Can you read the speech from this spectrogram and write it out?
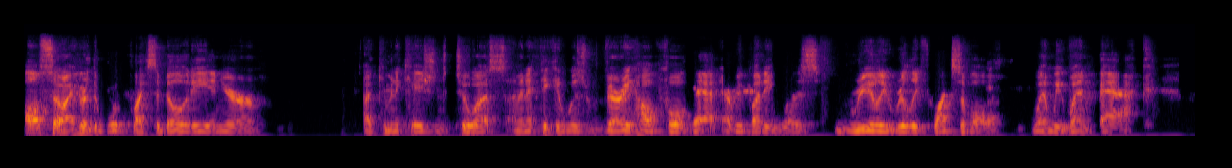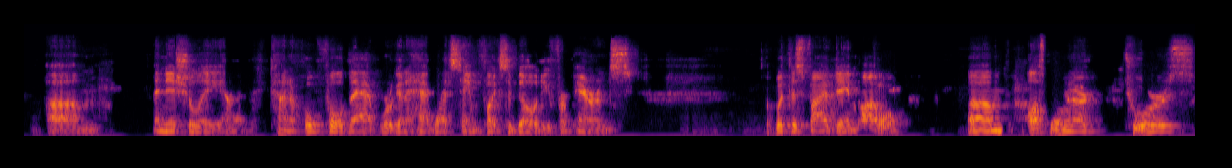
Also, I heard the word flexibility in your uh, communications to us. I mean, I think it was very helpful that everybody was really, really flexible when we went back um, initially. I'm kind of hopeful that we're going to have that same flexibility for parents with this five day model. Um, also, in our tours,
